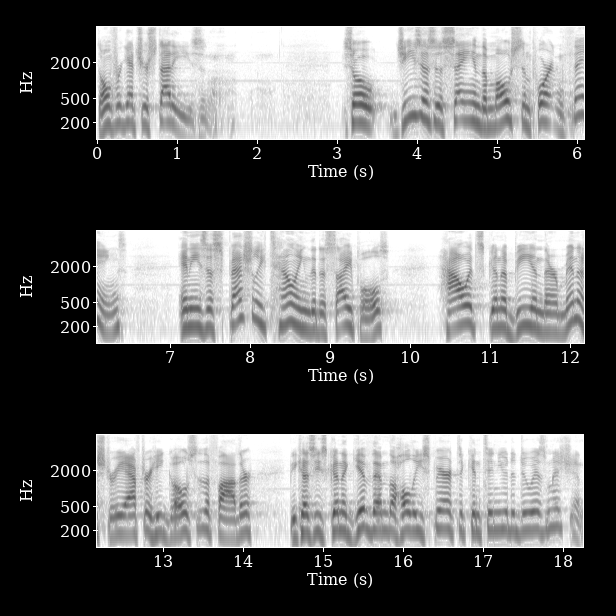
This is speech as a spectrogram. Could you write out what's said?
Don't forget your studies. And so Jesus is saying the most important things, and he's especially telling the disciples how it's going to be in their ministry after he goes to the Father because he's going to give them the Holy Spirit to continue to do his mission.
